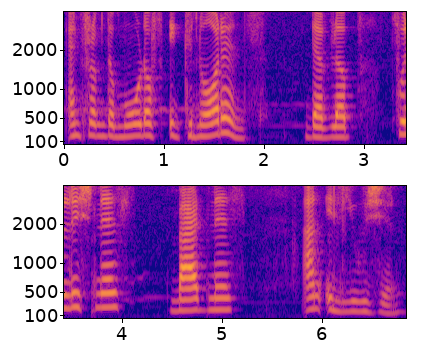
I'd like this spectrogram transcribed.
And from the mode of ignorance, develop foolishness, madness, and illusion.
